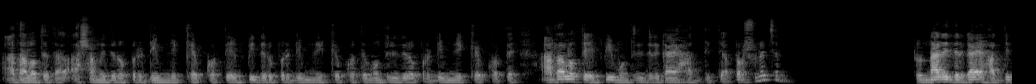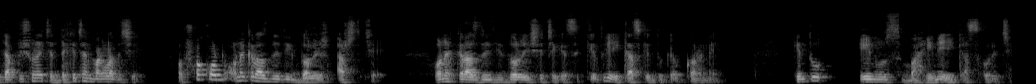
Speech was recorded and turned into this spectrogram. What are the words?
আদালতে তার আসামিদের উপরে ডিম নিক্ষেপ করতে, এমপিদের উপরে ডিম নিক্ষেপ করতে, মন্ত্রীদের উপরে ডিম নিক্ষেপ করতে, আদালতে এমপি মন্ত্রীদের গায়ে হাত দিতে, আপনারা শুনেছেন? তো নারীদের গায়ে হাত দিতে আপনি শুনেছেন? দেখেছেন বাংলাদেশে? সকল অনেক রাজনৈতিক দলে আসছে। অনেক রাজনীতি দল এসেছে, গেছে, কিন্তু এই কাজ কিন্তু কেউ করে নাই। কিন্তু ইনুস বাহিনী এই কাজ করেছে।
